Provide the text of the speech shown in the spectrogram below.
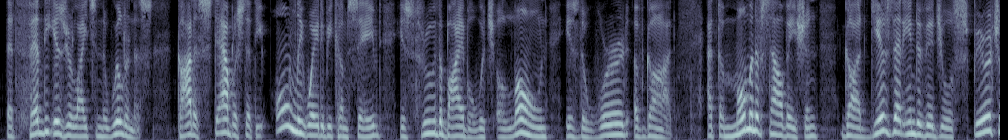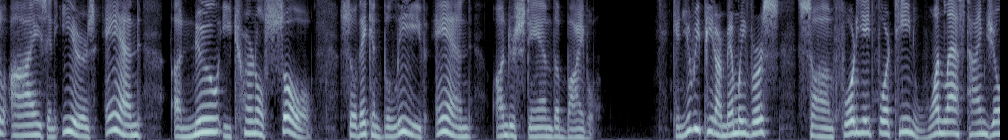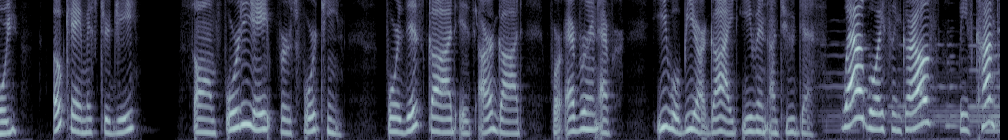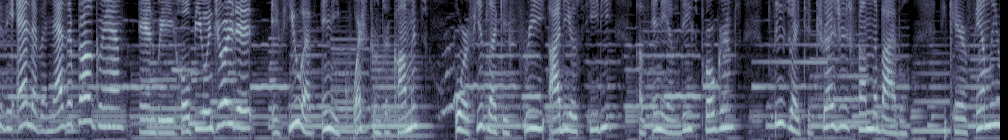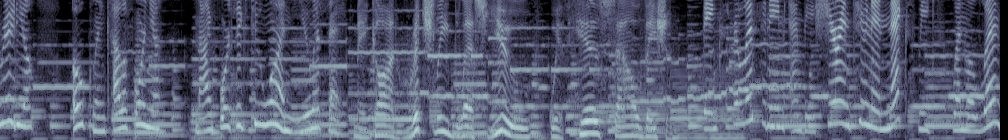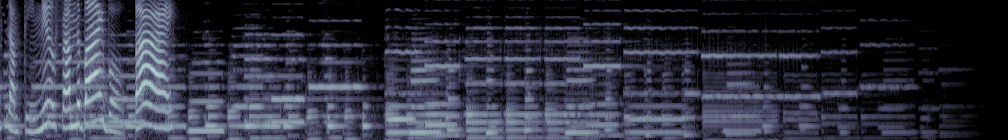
that fed the Israelites in the wilderness. God established that the only way to become saved is through the Bible, which alone is the Word of God. At the moment of salvation, God gives that individual spiritual eyes and ears and a new eternal soul so they can believe and understand the Bible. Can you repeat our memory verse, Psalm 48:14, one last time, Joey? Okay, Mr. G. Psalm 48, verse 14. For this God is our God forever and ever. He will be our guide even unto death. Well, boys and girls, we've come to the end of another program. And we hope you enjoyed it. If you have any questions or comments, or if you'd like a free audio CD of any of these programs, please write to Treasures from the Bible in care of Family Radio, Oakland, California, 94621 USA. May God richly bless you with His salvation. Thanks for listening, and be sure and tune in next week when we'll learn something new from the Bible. Bye.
